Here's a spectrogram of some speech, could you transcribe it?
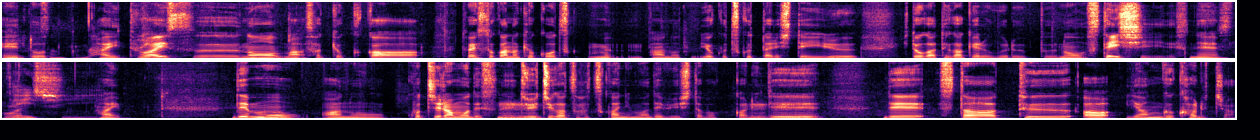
えっ、とエリカさんかな？はい、TWICE の、まあ、作曲家 TWICE とかの曲をあのよく作ったりしている人が手掛けるグループのステイシーですね。ステイシー。はい。でもうあのこちらもですね、うん。11月20日にまあデビューしたばっかりで、で「 Star To A Young Culture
